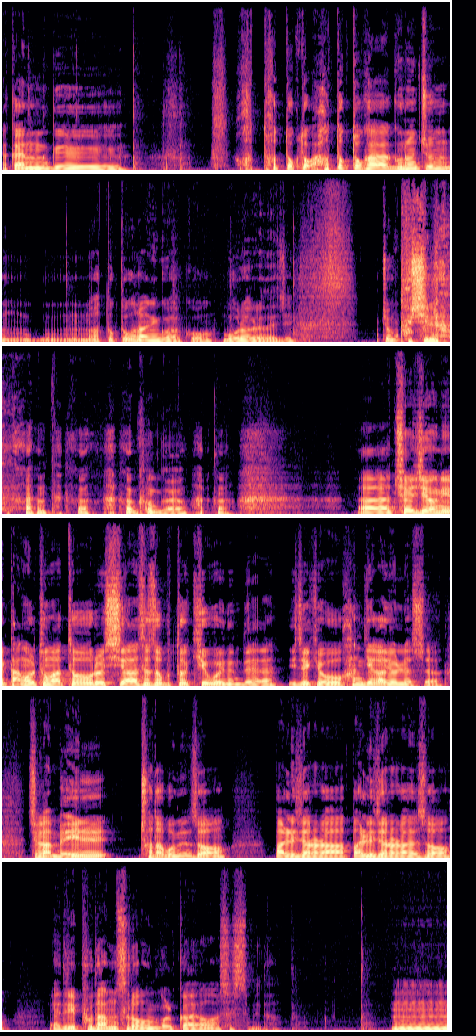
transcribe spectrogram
약간 그, 헛, 헛똑똑, 아, 헛똑똑하고는 좀, 헛똑똑은 아닌 것 같고, 뭐라 그래야 되지? 좀 부실한 건가요? 아, 최지영님, 방울토마토를 씨앗에서부터 키우고 있는데, 이제 겨우 한 개가 열렸어요. 제가 매일 쳐다보면서, 빨리 자라라, 빨리 자라라 해서 애들이 부담스러운 걸까요? 하셨습니다. 음,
